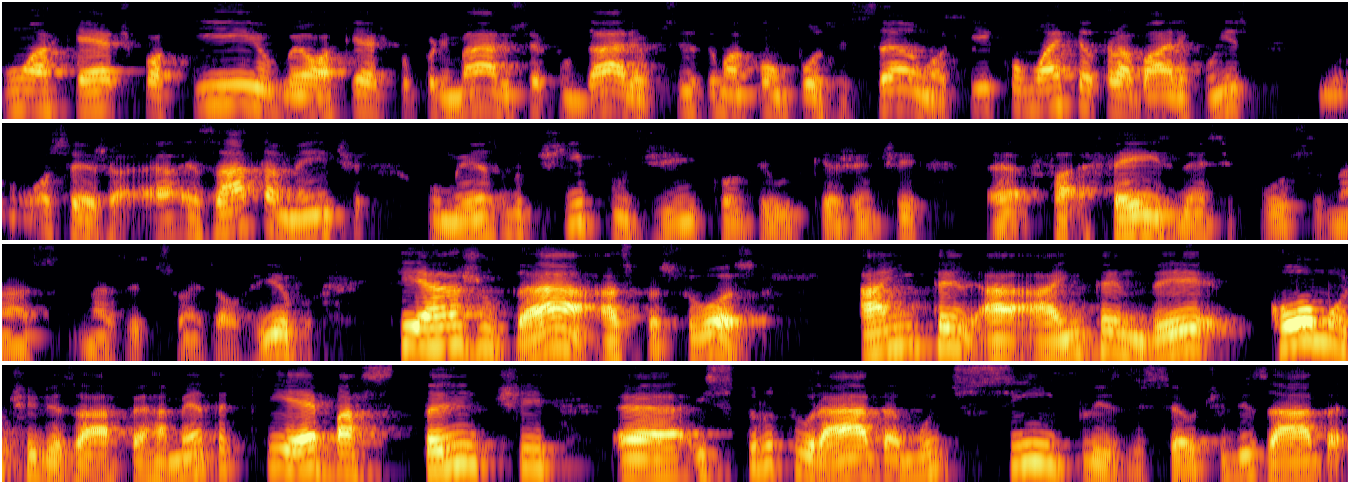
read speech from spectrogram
um arquétipo aqui, o meu arquétipo primário, secundário, eu preciso de uma composição aqui, como é que eu trabalho com isso? Ou seja, é exatamente o mesmo tipo de conteúdo que a gente é, fez nesse curso nas, nas edições ao vivo, que é ajudar as pessoas a, ente a, a entender como utilizar a ferramenta, que é bastante é, estruturada, muito simples de ser utilizada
